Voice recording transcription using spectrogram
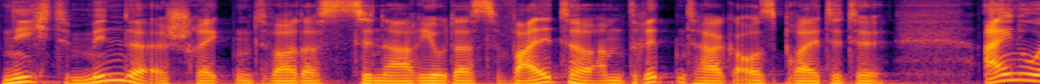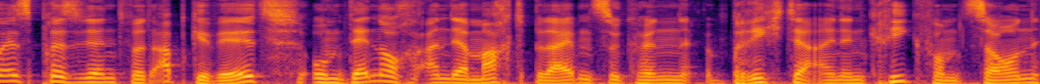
Nicht minder erschreckend war das Szenario, das Walter am dritten Tag ausbreitete. Ein US-Präsident wird abgewählt, um dennoch an der Macht bleiben zu können, bricht er einen Krieg vom Zaun,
